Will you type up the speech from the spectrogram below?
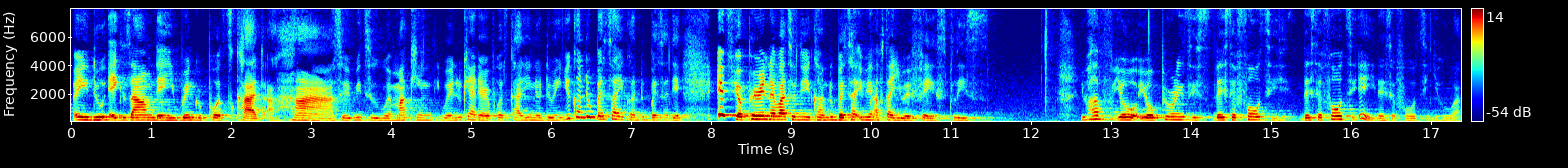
when you do exam, then you bring reports card. Uh-huh. So we to we're marking, we're looking at the report card, you know, doing you can do better, you can do better there. If your parent never told you you can do better even after you were faced, please. You have your your parents is there's a faulty. There's a faulty. Hey, there's a faulty. You are.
